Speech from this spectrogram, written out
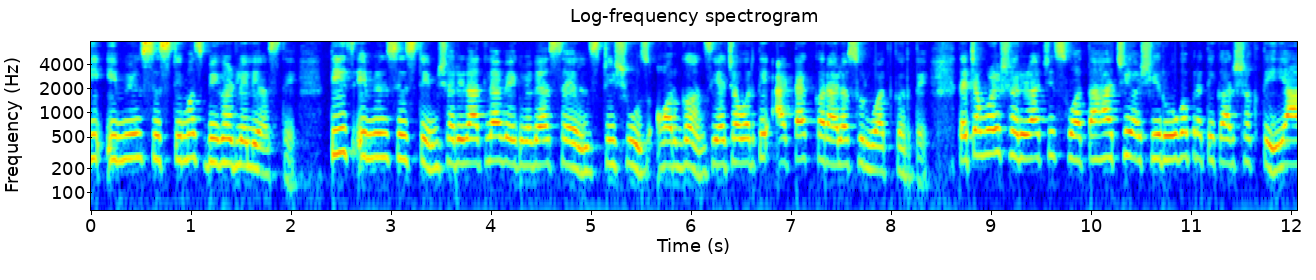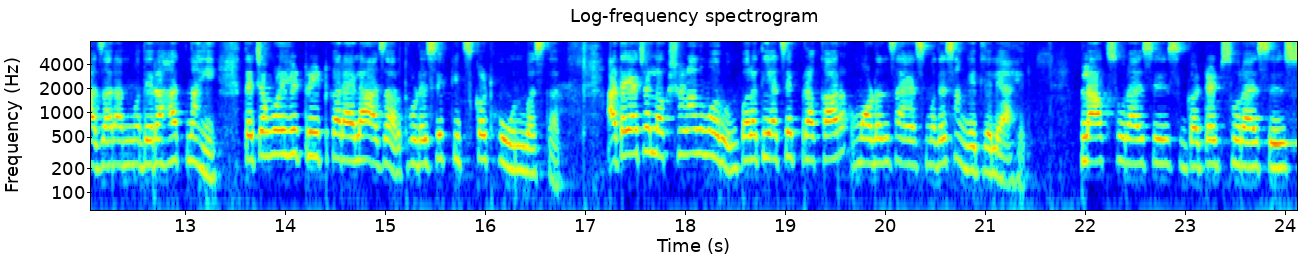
ही इम्युन सिस्टीमच बिघडलेली असते. तीच इम्युन सिस्टीम शरीरातल्या वेगवेगळ्या सेल्स टिश्यूज ऑर्गन्स याच्यावरती अटॅक करायला सुरुवात करते. त्याच्यामुळे शरीराची स्वतःची अशी रोगप्रतिकार शक्ती या आजारांमध्ये राहत नाही. त्याच्यामुळे हे ट्रीट करायला आजार थोडेसे किचकट होऊन बसतात. आता याच्या लक्षणांवरून परत याचे प्रकार मॉडर्न सायन्समध्ये सांगितलेले आहेत. Plaque psoriasis guttate psoriasis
